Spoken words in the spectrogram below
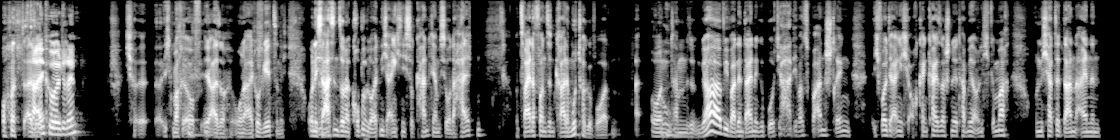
Und Ist da also, Alkohol drin? ich, äh, ich mache auf, ja, also ohne Alkohol geht's nicht. Und ich saß in so einer Gruppe Leuten, die ich eigentlich nicht so kannte, die haben sich so unterhalten. Und zwei davon sind gerade Mutter geworden. Äh, Und Oh. haben so, ja, wie war denn deine Geburt? Ja, die war super anstrengend. Ich wollte ja eigentlich auch keinen Kaiserschnitt, haben wir auch nicht gemacht. Und ich hatte dann einen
